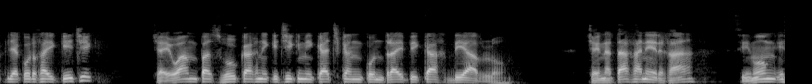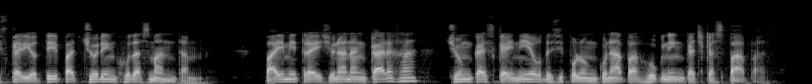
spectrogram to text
aklakurqaykichik, chaywanpas hukaqnikichikmi kachkan kontraypi kaq diablo. Chaynataqa nerqa, Simón Iscariotipa churin Judasmantam. Paymi traicionanan karqa, chunka iskayniyuq disipulunkunapa huknin kachkaspapas.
